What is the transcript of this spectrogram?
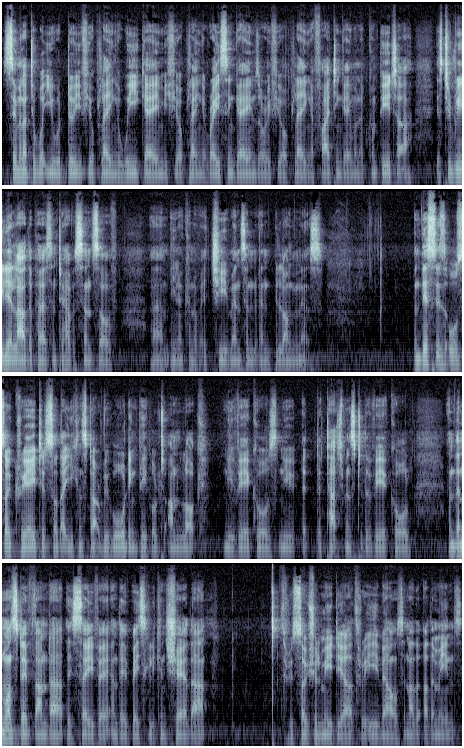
similar to what you would do if you're playing a Wii game, if you're playing a racing games, or if you're playing a fighting game on a computer, is to really allow the person to have a sense of, um, you know, kind of achievements and, and belongingness. And this is also created so that you can start rewarding people to unlock new vehicles, new attachments to the vehicle. And then once they've done that, they save it and they basically can share that through social media, through emails and other, other means.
